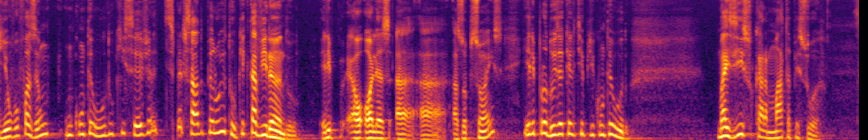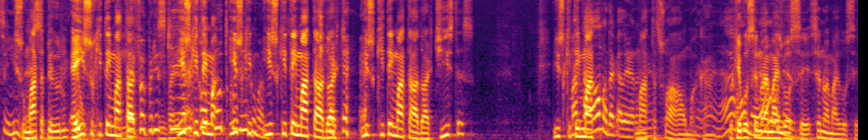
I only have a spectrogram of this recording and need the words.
e eu vou fazer um, um conteúdo que seja dispersado pelo YouTube. O que está virando? Ele eh, olha as, a- a- as opções e ele produz aquele tipo de conteúdo. Mas isso, cara, mata a pessoa. Sim. Isso é, mata isso pe- dura um É tempo. isso que tem matado. foi por isso que Isso que tem ma- puto isso que comigo, mano. isso que tem matado arti- isso que tem matado artistas. Isso que Mata tem a matado alma da galera, mata né? sua alma, É, cara. a Porque alma, você é não é mais mesmo. você, você não é mais você.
